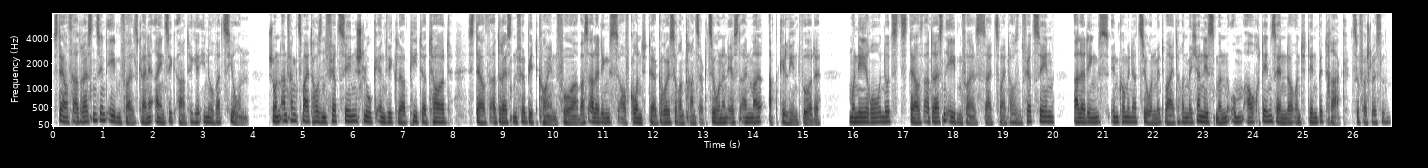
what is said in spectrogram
Stealth-Adressen sind ebenfalls keine einzigartige Innovation. Schon Anfang 2014 schlug Entwickler Peter Todd Stealth-Adressen für Bitcoin vor, was allerdings aufgrund der größeren Transaktionen erst einmal abgelehnt wurde. Monero nutzt Stealth-Adressen ebenfalls seit 2014, allerdings in Kombination mit weiteren Mechanismen, um auch den Sender und den Betrag zu verschlüsseln.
